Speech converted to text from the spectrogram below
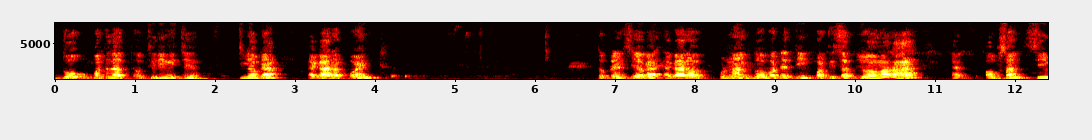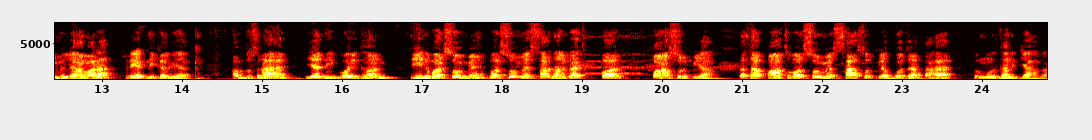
दो ऊपर चला थ्री नीचे। ये हो गया ग्यारह पॉइंट तो फ्रेंड्स ये होगा ग्यारह पूर्णांक दो बटे तीन प्रतिशत जो हमारा है ऑप्शन सी में यह हमारा रेट निकल गया। अब दूसरा है, यदि कोई धन तीन वर्षों में वर्षों में साधारण ब्याज पर पाँच सौ रुपया तथा पाँच वर्षों में सात सौ रुपया हो जाता है तो मूलधन क्या होगा?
